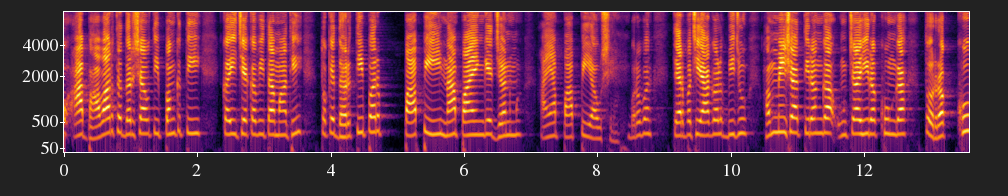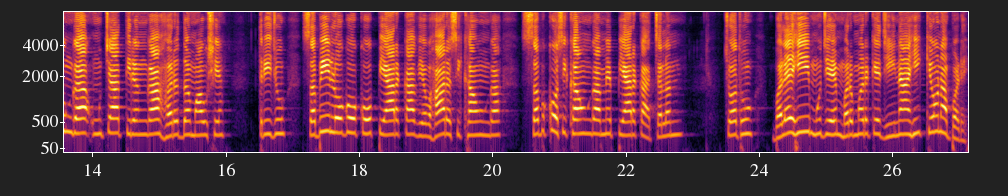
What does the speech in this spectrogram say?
आ भावार्थ दर्शाती पंक्ति कई है कविता में थी तो कि धरती पर पापी ना पाएंगे जन्म आया पापी आशे बराबर त्यार पी आग बीजू हमेशा तिरंगा ऊंचा ही रखूंगा तो रखूंगा ऊंचा तिरंगा हरदम आवश्य तीजू सभी लोगों को प्यार का व्यवहार सिखाऊंगा सबको सिखाऊंगा मैं प्यार का चलन चौथों ભલે હી मुझे મરમર કે જીના હી ક્યો ના પડે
